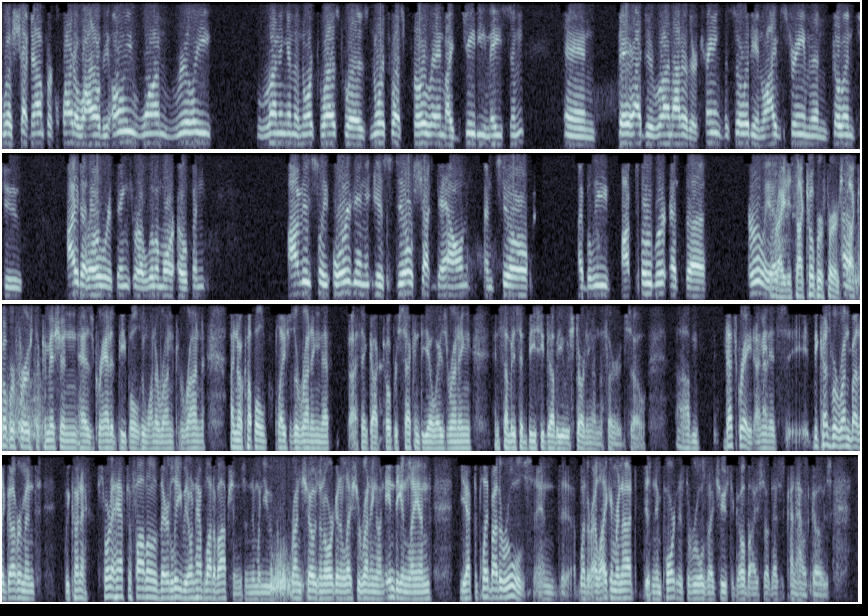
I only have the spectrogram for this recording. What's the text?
was shut down for quite a while. The only one really running in the Northwest was Northwest Pro, ran by J.D. Mason, and they had to run out of their training facility and live stream, and then go into Idaho where things were a little more open. Obviously, Oregon is still shut down until I believe October at the earliest. Right. It's October 1st. Um, October 1st, the commission has granted people who want to run to run. I know a couple places are running that I think October 2nd DOA is running, and somebody said BCW is starting on the 3rd. So um, that's great. I mean, it's because we're run by the government, we kind of sort of have to follow their lead. We don't have a lot of options. And then when you run shows in Oregon, unless you're running on Indian land, you have to play by the rules. And uh, whether I like them or not isn't important. It's the rules I choose to go by. So that's kind of how it goes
